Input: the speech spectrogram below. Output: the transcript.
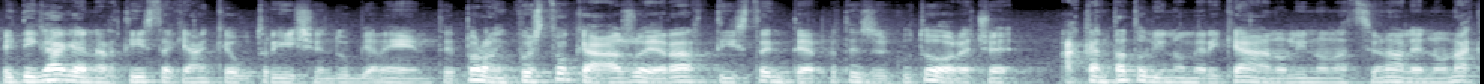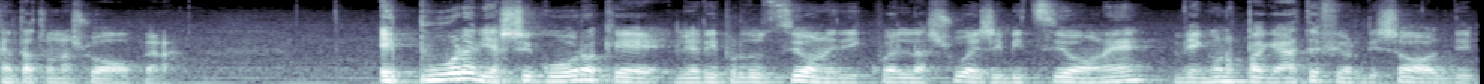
Lady Gaga è un'artista che è anche autrice indubbiamente però in questo caso era artista, interprete, esecutore cioè ha cantato l'inno americano, l'inno nazionale non ha cantato una sua opera. Eppure vi assicuro che le riproduzioni di quella sua esibizione vengono pagate fior di soldi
